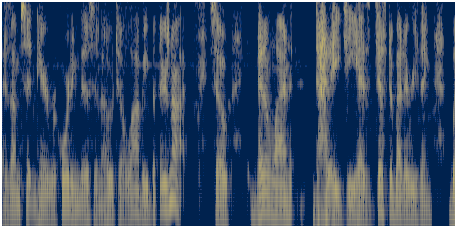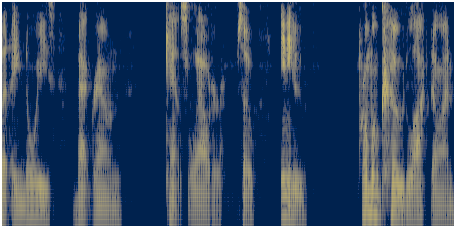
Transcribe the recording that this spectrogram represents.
as I'm sitting here recording this in a hotel lobby, but there's not. So betonline.ag has just about everything but a noise background cancel outer So, anywho, promo code locked on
